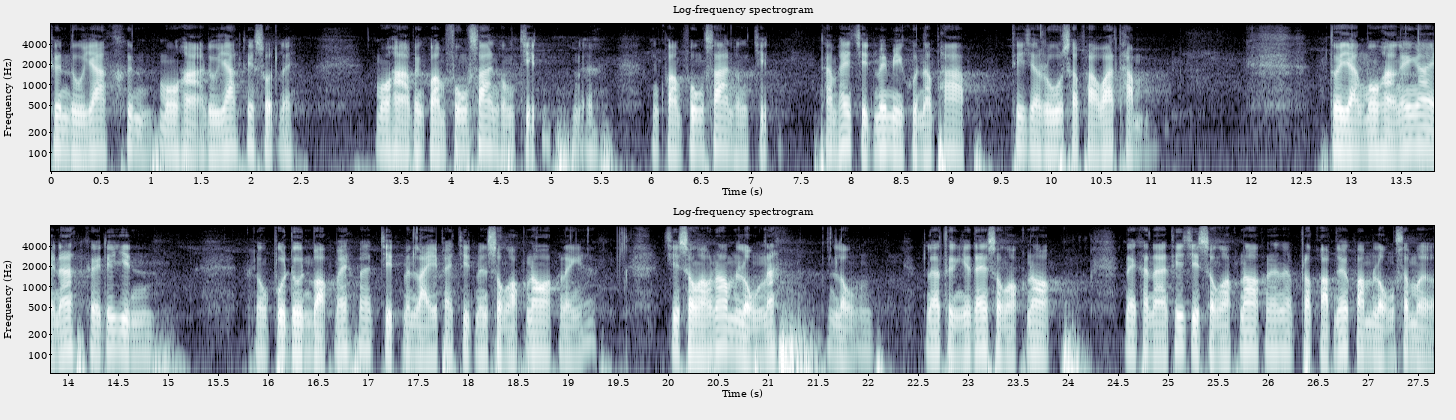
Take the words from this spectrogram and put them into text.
ขึ้นดูยากขึ้น โมหะดูยากที่สุดเลย โมหะเป็นความฟุ้งซ่านของจิตนะเป็นความฟุ้งซ่านของจิต ทำให้จิตไม่มีคุณภาพที่จะรู้สภาวะธรรม ตัวอย่างโมหะง่าย ๆ นะ เคยได้ยินหลวงปู่ดูลบอกไหมว่าจิตมันไหลไปจิตมันส่งออกนอกอะไรเงี้ยจิตส่งออกนอกมันหลงนะหลง แล้วถึงจะได้ส่งออกนอก ในขณะที่จิตส่งออกนอกนั้นประกอบด้วยความหลงเสมอ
